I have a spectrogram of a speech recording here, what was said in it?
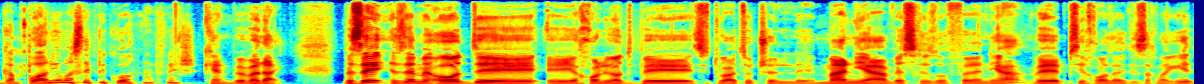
גם פה אני עושה פיקוח נפש? כן, בוודאי. וזה זה מאוד אה, אה, יכול להיות בסיטואציות של מניה וסכיזופרניה, ופסיכוזה הייתי צריך להגיד.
